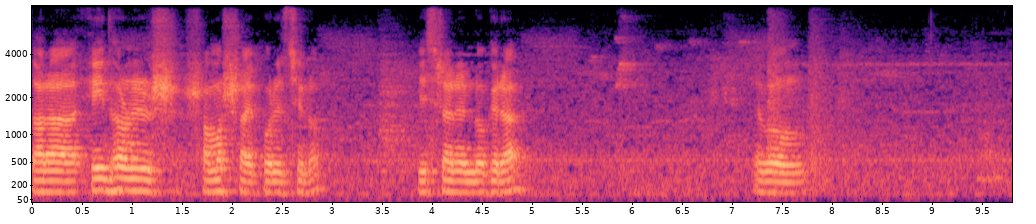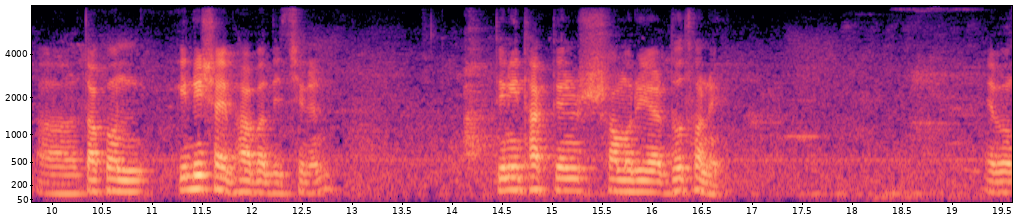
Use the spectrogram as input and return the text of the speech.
তারা এই ধরনের সমস্যায় পড়েছিল ইসরায়েলের লোকেরা এবং তখন ইনিশাই ভাবাদী ছিলেন। তিনি থাকতেন সমরিয়ার দোথনে এবং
